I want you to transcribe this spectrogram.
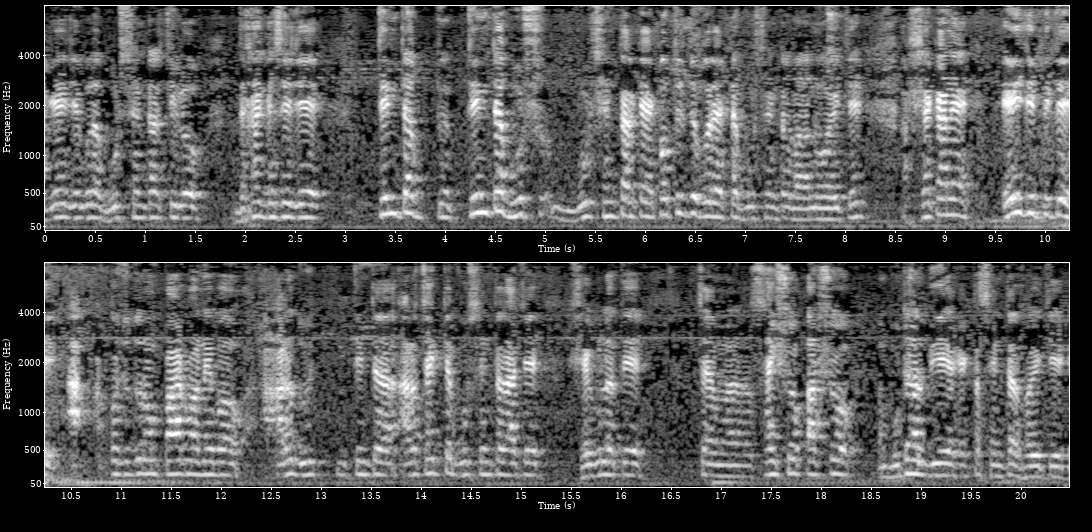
আগে যেগুলা গুড সেন্টার ছিল, দেখা গেছে যে তিনটা তিনটা বুট বুট সেন্টারকে একত্রিত করে একটা বুট সেন্টার বানানো হয়েছে। আর সেখানে এই জিপিতে কচুদরম পার্ট ওয়ানে বা আরও দুই, তিনটা আরও চারটা বুট সেন্টার আছে। সেগুলোতে চারশো, পাঁচশো বুটার দিয়ে এক একটা সেন্টার হয়েছে।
